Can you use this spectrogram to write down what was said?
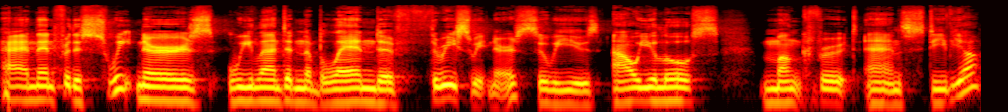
And then for the sweeteners, we landed in a blend of three sweeteners. So we use allulose, monk fruit, and stevia.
